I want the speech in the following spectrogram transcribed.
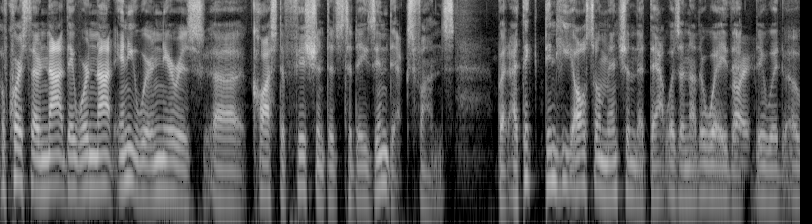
Of course, they're not. They were not anywhere near as uh, cost efficient as today's index funds. But I think didn't he also mention that that was another way that Right. they would uh,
